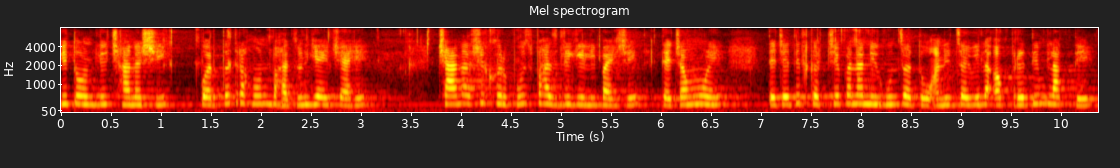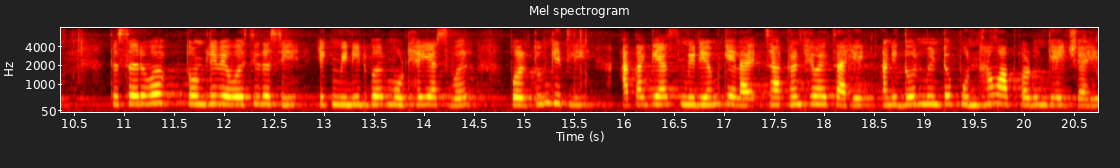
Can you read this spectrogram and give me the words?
ही तोंडली छान अशी परतत राहून भाजून घ्यायची आहे. छान अशी खरपूस भाजली गेली पाहिजे. त्याच्यामुळे त्याच्यातील कच्चेपणा निघून जातो आणि चवीला अप्रतिम लागते. तर सर्व तोंडली व्यवस्थित अशी एक मिनिटभर मोठ्या गॅसवर परतून घेतली. आता गॅस मिडियम केला आहे झाकण ठेवायचं आहे आणि दोन मिनटं पुन्हा वाफ काढून घ्यायची आहे.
